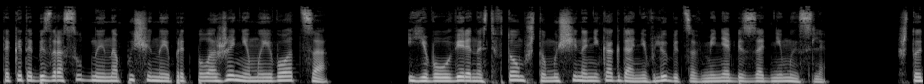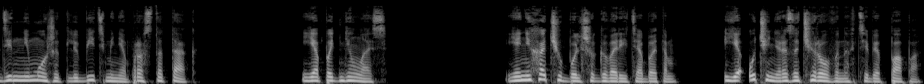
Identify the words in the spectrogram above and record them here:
так это безрассудные напыщенные предположения моего отца и его уверенность в том, что мужчина никогда не влюбится в меня без задней мысли. Что Дин не может любить меня просто так. Я поднялась. Я не хочу больше говорить об этом. И я очень разочарована в тебе, папа.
